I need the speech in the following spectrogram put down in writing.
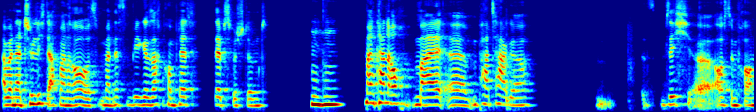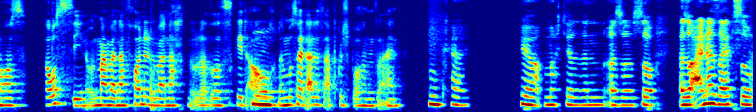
Aber natürlich darf man raus. Man ist, wie gesagt, komplett selbstbestimmt. Mhm. Man kann auch mal äh, ein paar Tage sich äh, aus dem Frauenhaus rausziehen und mal bei einer Freundin übernachten oder so. Das geht auch. Mhm. Dann muss halt alles abgesprochen sein. Okay. Ja, macht ja Sinn. Also so, also einerseits so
